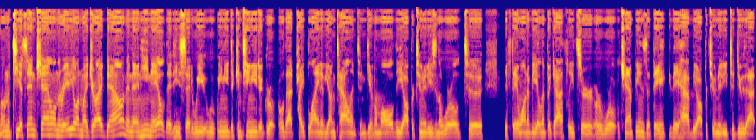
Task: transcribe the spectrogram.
on the TSN channel on the radio on my drive down, and then he nailed it. He said we we need to continue to grow that pipeline of young talent and give them all the opportunities in the world to, if they want to be Olympic athletes or, or world champions, that they they have the opportunity to do that.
